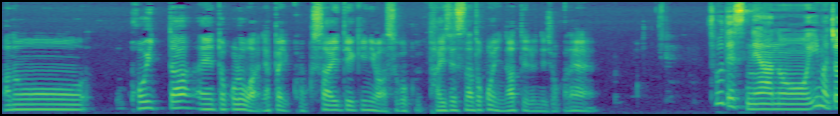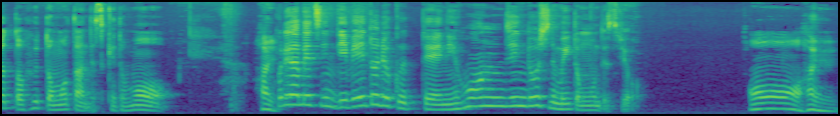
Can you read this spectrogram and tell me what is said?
あのーこういった、えーところは、やっぱり国際的にはすごく大切なところになっているんでしょうかね？そうですね、あの、今ちょっとふっと思ったんですけども、はいこ。れは別にディベート力って日本人同士でもいいと思うんですよ。おー、はい。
